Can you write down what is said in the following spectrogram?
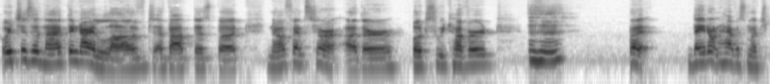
Which is another thing I loved about this book. No offense to our other books we covered, Mm-hmm. but they don't have as much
